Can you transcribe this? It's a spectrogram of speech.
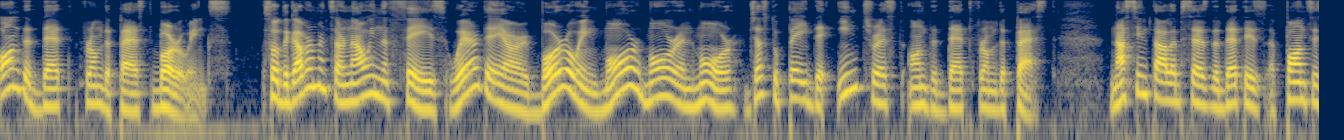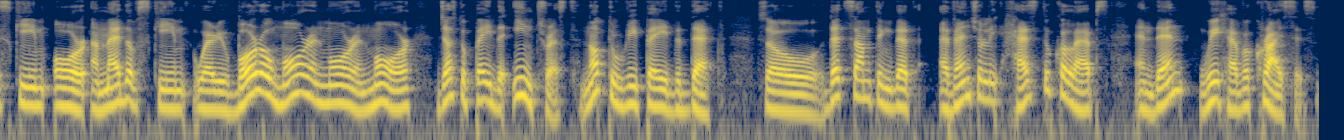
on the debt from the past borrowings. So the governments are now in a phase where they are borrowing more, more and more just to pay the interest on the debt from the past. Nassim Taleb says that that is a Ponzi scheme or a Madoff scheme where you borrow more and more and more just to pay the interest, not to repay the debt. So that's something that eventually has to collapse and then we have a crisis.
